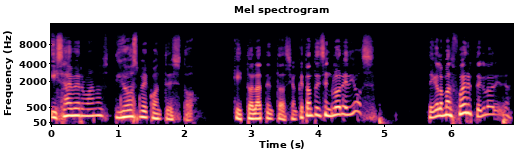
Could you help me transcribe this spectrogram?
Y sabe, hermanos, Dios me contestó. Quitó la tentación. ¿Qué tanto dicen gloria a Dios? Dígalo más fuerte, gloria a Dios.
